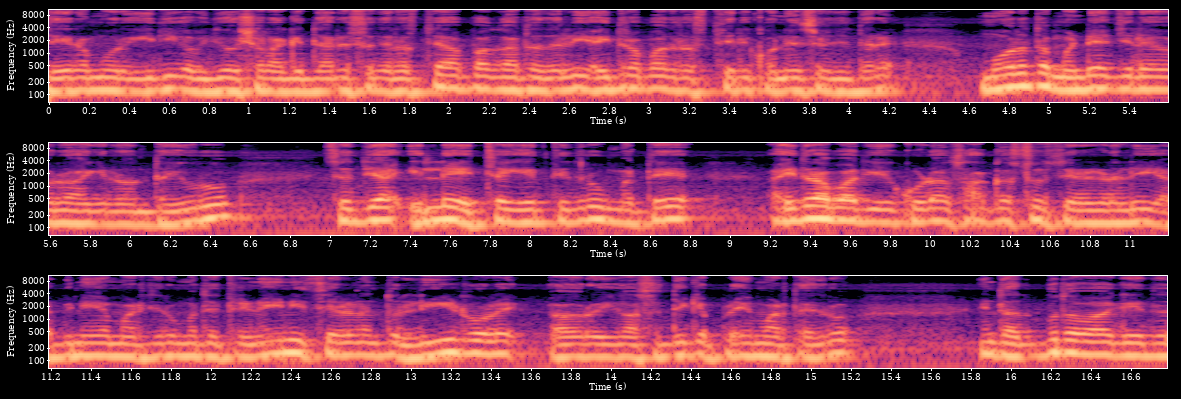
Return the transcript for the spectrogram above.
ಜಯರಾಮ್ ಅವರು ಇದೀಗ ವಿಧಿವಶರಾಗಿದ್ದಾರೆ ಸದ್ಯ ರಸ್ತೆ ಅಪಘಾತದಲ್ಲಿ ಹೈದರಾಬಾದ್ ರಸ್ತೆಯಲ್ಲಿ ಕೊನೆ ಸೆಳೆದಿದ್ದಾರೆ. ಮೂಲತಃ ಮಂಡ್ಯ ಜಿಲ್ಲೆಯವರು ಆಗಿರುವಂಥ ಇವರು ಸದ್ಯ ಇಲ್ಲೇ ಹೆಚ್ಚಾಗಿ ಇರ್ತಿದ್ರು ಮತ್ತು ಹೈದರಾಬಾದಿಗೆ ಕೂಡ ಸಾಕಷ್ಟು ಸೀರೆಗಳಲ್ಲಿ ಅಭಿನಯ ಮಾಡ್ತಿದ್ರು. ಮತ್ತು ತ್ರಿನೇನಿ ಸೀರೆಗಳಂತೂ ಲೀಡ್ ರೋಲೇ ಅವರು ಈಗ ಸದ್ಯಕ್ಕೆ ಪ್ಲೇ ಮಾಡ್ತಾಯಿದ್ರು ಇಂಥ ಅದ್ಭುತವಾಗಿದ್ದ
